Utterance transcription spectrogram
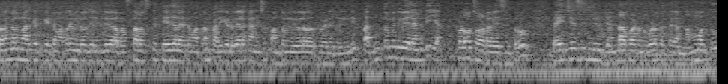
వరంగల్ మార్కెట్కి అయితే మాత్రం ఈరోజు ఎనిమిది వేల బస్తాలు వస్తే తేజలు అయితే మాత్రం పదిహేడు వేల కానించి పంతొమ్మిది వేల వరకు వేయడం జరిగింది. పంతొమ్మిది వేలు అనేది ఎక్కడో చోట వేసింటారు దయచేసి మీరు జెండా పాటను కూడా పెద్దగా నమ్మొద్దు.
